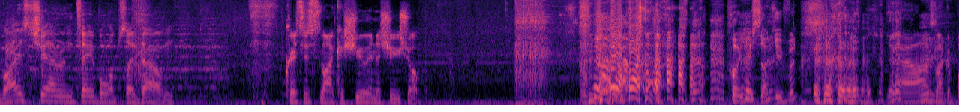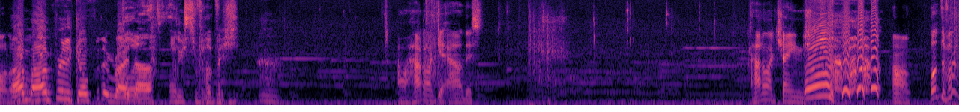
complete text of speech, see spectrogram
Why is chair and table upside down? Chris is like a shoe in a shoe shop. well, you suck, even. Yeah, I was like a bottle. I'm, I'm pretty confident right now. Thanks, rubbish. Oh, how do I get out of this? How do I change? Oh, What the fuck?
